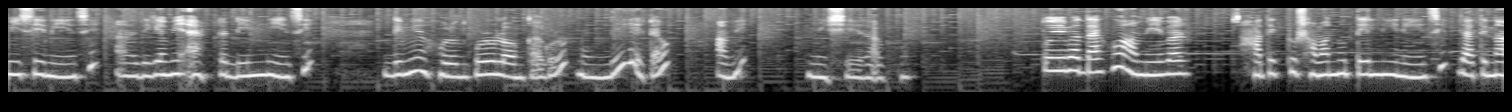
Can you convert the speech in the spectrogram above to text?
মিশিয়ে নিয়েছি। আর এদিকে আমি একটা ডিম নিয়েছি। ডিমে হলুদ গুঁড়ো, লঙ্কা গুঁড়ো, নুন দিয়ে এটাও আমি মিশিয়ে রাখব। তো এবার দেখো, আমি এবার হাতে একটু সামান্য তেল নিয়ে নিয়েছি, যাতে না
